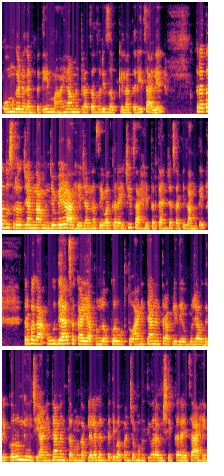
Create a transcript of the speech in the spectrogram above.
ओम गण गणपती महा ह्या मंत्राचा जरी जप केला तरी चालेल. तर आता दुसरं ज्यांना म्हणजे वेळ आहे ज्यांना सेवा करायचीच आहे तर त्यांच्यासाठी सांगते. तर बघा उद्या सकाळी आपण लवकर उठतो आणि त्यानंतर आपली देवपूजा वगैरे करून घ्यायची आणि त्यानंतर मग आपल्याला गणपती बाप्पांच्या मूर्तीवर अभिषेक करायचा आहे.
